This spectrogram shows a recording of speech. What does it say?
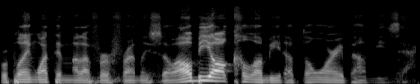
We're playing Guatemala for a friendly, so I'll be all Colombian up. Don't worry about me, Zach.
